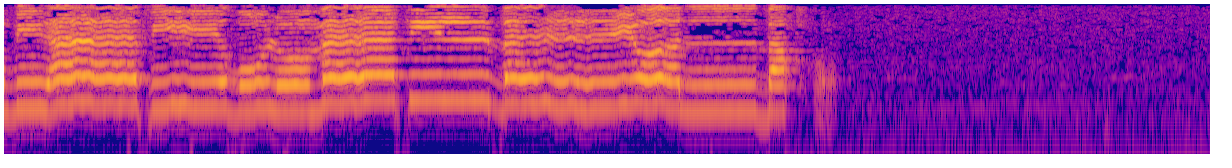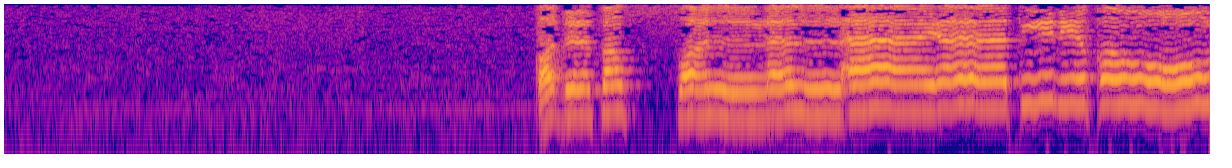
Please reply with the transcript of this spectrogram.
بها في ظلمات البر والبحر. قد فصلنا الآيات لقوم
